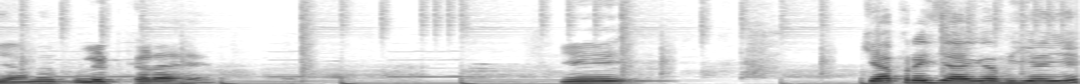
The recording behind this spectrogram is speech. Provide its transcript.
यहाँ में बुलेट खड़ा है। ये क्या प्राइस आएगा भैया ये?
